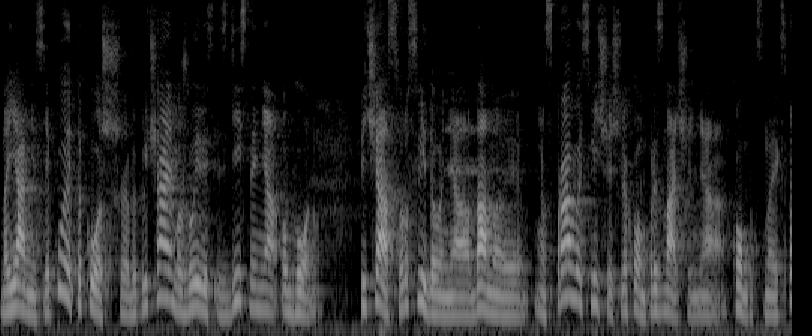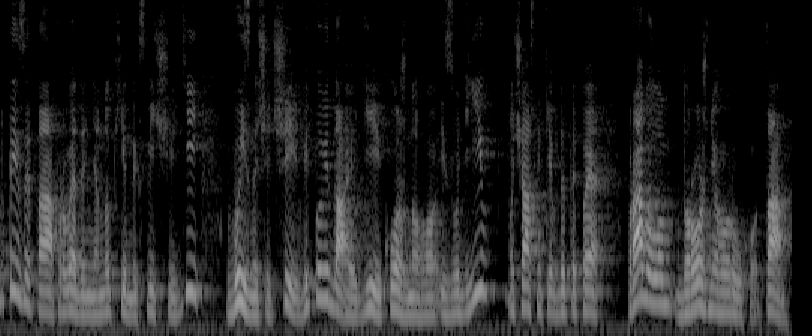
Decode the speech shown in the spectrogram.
наявність якої також виключає можливість здійснення обгону. Під час розслідування даної справи слідчий шляхом призначення комплексної експертизи та проведення необхідних слідчих дій визначить, чи відповідають дії кожного із водіїв, учасників ДТП правилам дорожнього руху та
